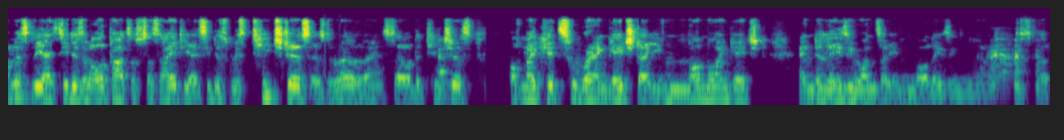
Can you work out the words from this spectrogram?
honestly, I see this in all parts of society. I see this with teachers as well. Right? So the teachers yeah. of my kids who were engaged are even more, more engaged, and the lazy ones are even more lazy now. So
